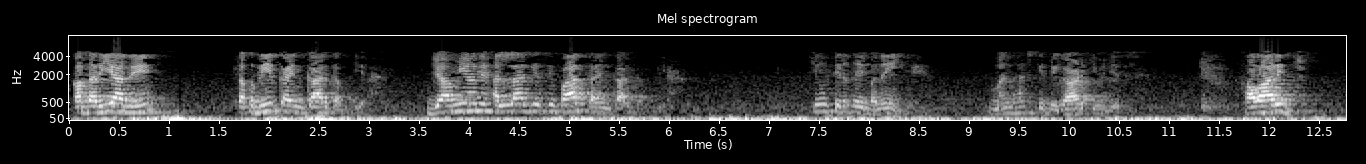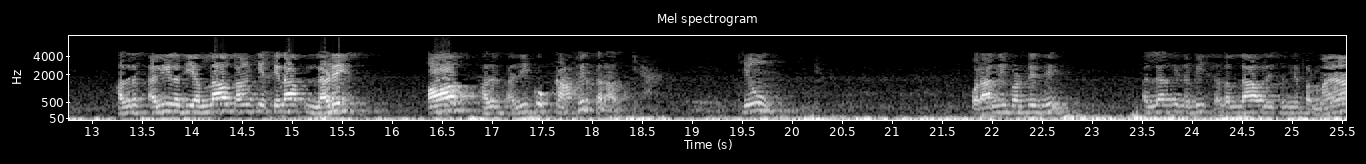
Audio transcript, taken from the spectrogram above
قدریہ نے تقدیر کا انکار کر دیا ہے۔ جامعہ نے اللہ کی صفات کا انکار کر دیا کیوں فرقے بنے منہج کے بگاڑ کی وجہ سے۔ خوارج حضرت علی رضی اللہ عنہ کے خلاف لڑے اور حضرت علی کو کافر قرار کیا کیوں؟ قرآن نہیں پڑھتے تھے؟ اللہ کے نبی صلی اللہ علیہ وسلم نے فرمایا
